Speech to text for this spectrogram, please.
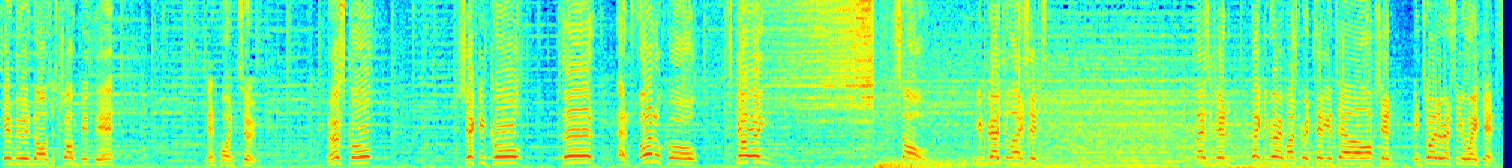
$10 million, a strong bid there, 10.2. First call, second call, third and final call, it's going, sold. Congratulations. Ladies and gentlemen, thank you very much for attending a JLL auction. Enjoy the rest of your weekends.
